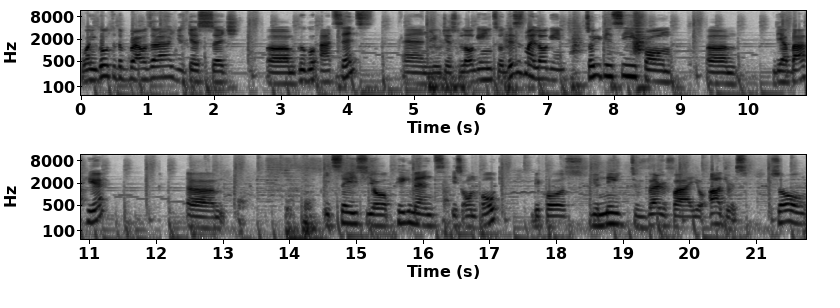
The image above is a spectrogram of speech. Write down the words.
when you go to the browser you just search um, Google AdSense and you just log in. So this is my login. So you can see from um, the above here um, it says your payment is on hold because you need to verify your address. So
